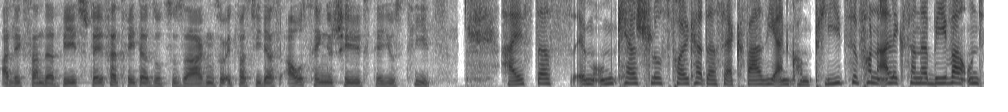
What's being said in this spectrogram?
Alexander B.s Stellvertreter sozusagen, so etwas wie das Aushängeschild der Justiz. Heißt das im Umkehrschluss, Volker, dass er quasi ein Komplize von Alexander B. war und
